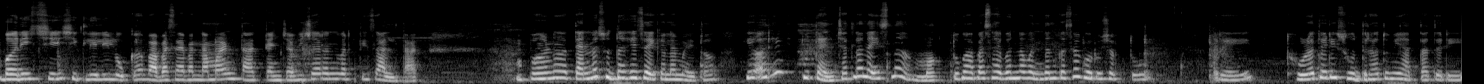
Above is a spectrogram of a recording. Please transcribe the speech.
बरीचशी शिकलेली लोक बाबासाहेबांना मांडतात त्यांच्या विचारांवरती चालतात. पण त्यांनासुद्धा हेच ऐकायला मिळतं की अरे तू त्यांच्यातला नाहीस ना? मग तू बाबासाहेबांना वंदन कसं करू शकतो? अरे थोडं तरी सुधरा तुम्ही आत्ता तरी.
